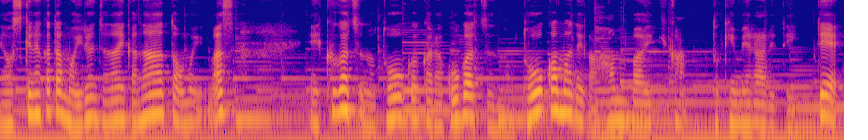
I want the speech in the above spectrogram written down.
ね、お好きな方もいるんじゃないかなと思います。え9月の10日から5月の10日までが販売期間と決められていて、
